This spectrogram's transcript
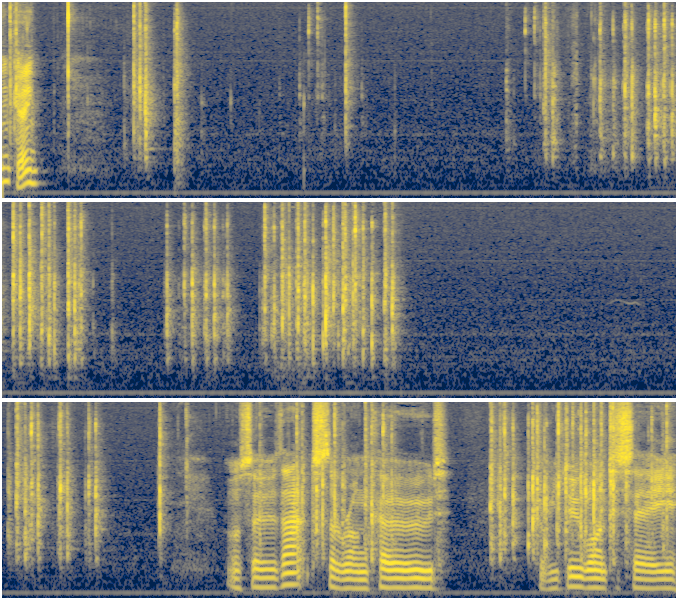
Okay Also, that's the wrong code. But we do want to say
